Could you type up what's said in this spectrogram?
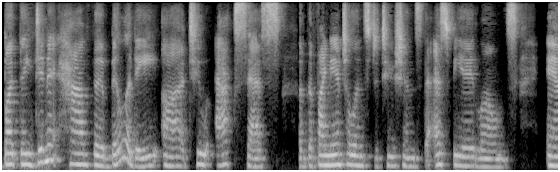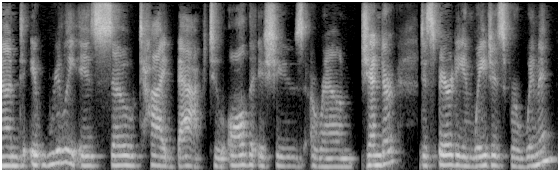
but they didn't have the ability uh, to access the financial institutions, the SBA loans, and it really is so tied back to all the issues around gender, disparity in wages for women,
